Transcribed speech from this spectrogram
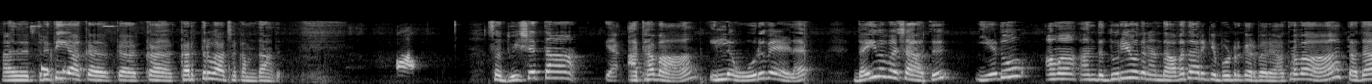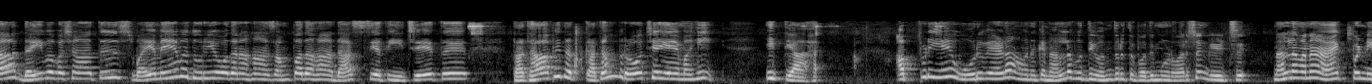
அது திருத்தியா க க- க- கர்த்திருவாச்சகம் தான் அது. ஸோ த்விஷதா ய- அதவா இல்ல ஒருவேளை தெய்வவசாத்து ஏதோ அவன் அந்த துரியோதன அந்த அவதாரிக்கை போட்டிருக்காரு பாரு. அதவா ததா தெய்வவசாத்து ஸ்வயமேவ துரியோதனः சம்பதः தாஸ்யதி சேத் ததாபி தத் கதம் ரோச்சயேமஹி இத்தியாக. அப்படியே ஒருவேளை அவனுக்கு நல்ல புத்தி வந்துருது பதிமூணு வருஷம் கழிச்சு. நல்லவனா ஆக்ட் பண்ணி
